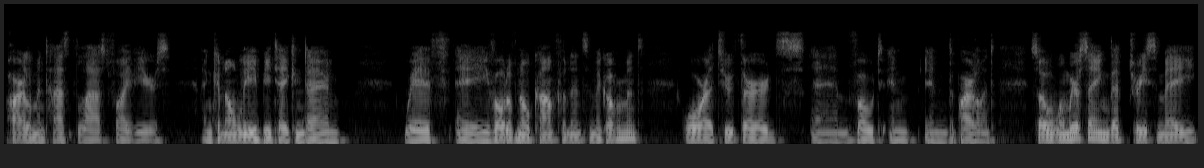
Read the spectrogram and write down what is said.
Parliament has to last five years and can only be taken down with a vote of no confidence in the government or a two-thirds um, vote in in the Parliament. So when we're saying that Theresa May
